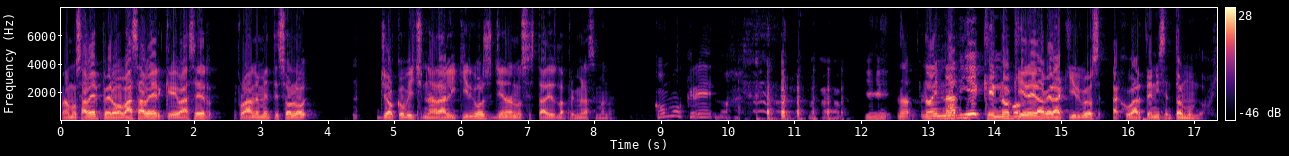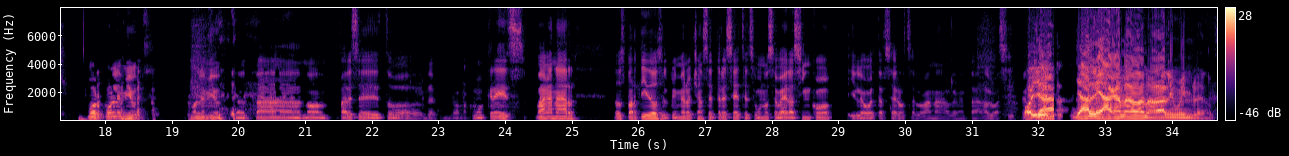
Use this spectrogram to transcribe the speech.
vamos a ver, pero vas a ver que va a ser probablemente solo Djokovic, Nadal y Kirgos llenan los estadios la primera semana. ¿Cómo cree? No. no, hay nadie que no quiera ir a ver a Kirgos a jugar tenis en todo el mundo, güey. Por, ponle mute. Ponle mute. no, parece esto de broma. ¿Cómo crees? Va a ganar dos partidos, el primero chance de tres sets, el segundo se va a ir a cinco y luego el tercero se lo van a reventar, algo así. Oye, ya, le ha ganado a Nadal en Wimbledon.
